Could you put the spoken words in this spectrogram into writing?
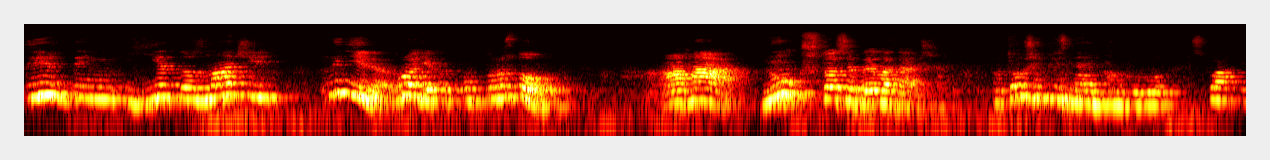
Тиждень є, то значить неділя, вроді як по-простому. ага. Ну, що зробила далі? дальше? Ото вже пізненько було, спати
